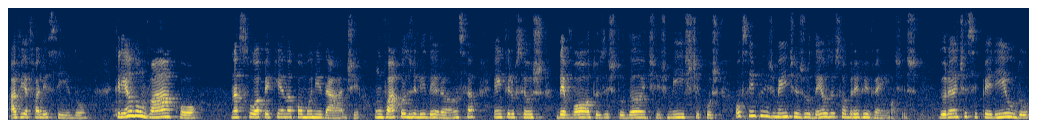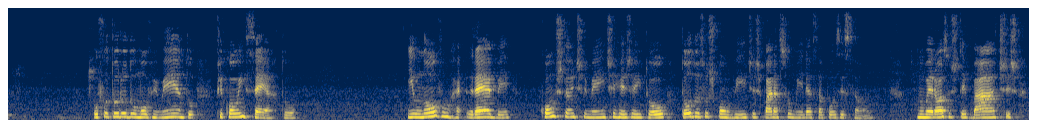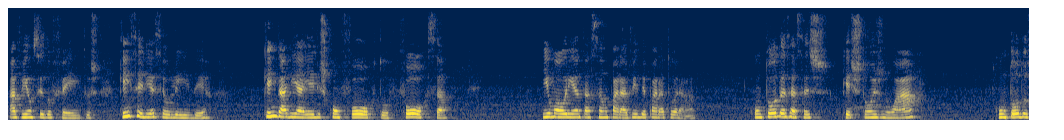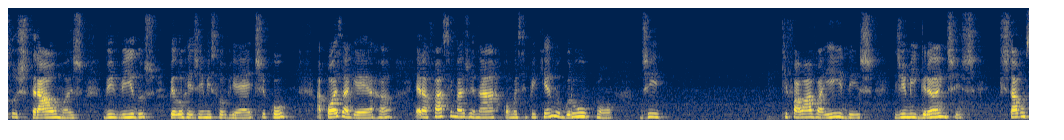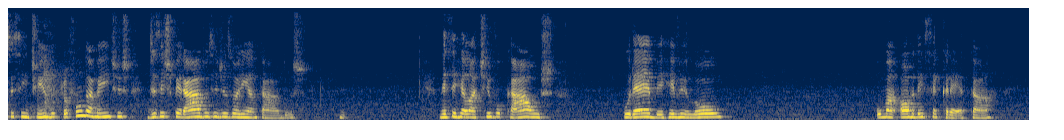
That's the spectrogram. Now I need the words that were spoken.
havia falecido, criando um vácuo na sua pequena comunidade, um vácuo de liderança entre os seus devotos, estudantes, místicos ou simplesmente judeus e sobreviventes. Durante esse período, o futuro do movimento ficou incerto e o novo Rebbe constantemente rejeitou todos os convites para assumir essa posição. Numerosos debates haviam sido feitos quem seria seu líder? Quem daria a eles conforto, força e uma orientação para a vida e para a Torá? Com todas essas questões no ar, com todos os traumas vividos pelo regime soviético após a guerra, era fácil imaginar como esse pequeno grupo de que falava ídis, de imigrantes que estavam se sentindo profundamente desesperados e desorientados. Nesse relativo caos, Urebe revelou uma ordem secreta.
